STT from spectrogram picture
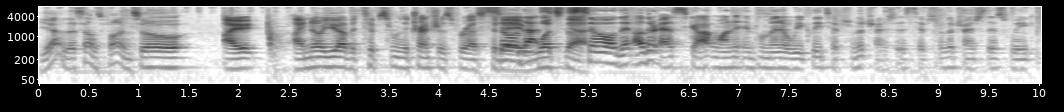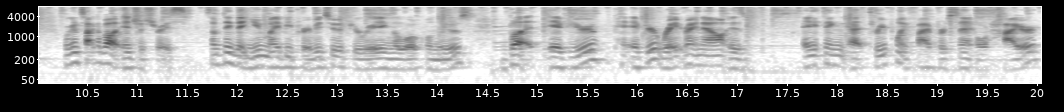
Yeah, that sounds fun. So I I know you have a tips from the trenches for us today. So What's that? So the other S, Scott, wanted to implement a weekly tips from the trenches. Tips from the trench this week. We're going to talk about interest rates, something that you might be privy to if you're reading the local news. But if your if your rate right now is anything at 3.5% or higher,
